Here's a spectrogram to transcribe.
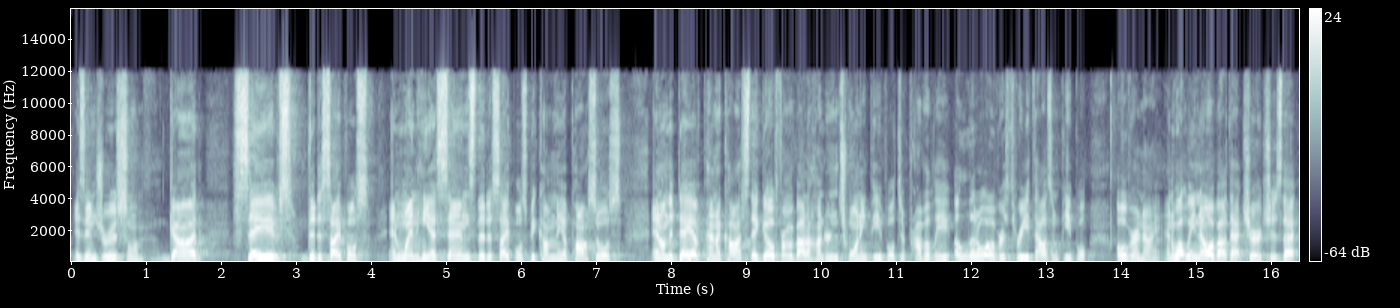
is in Jerusalem. God saves the disciples, and when he ascends, the disciples become the apostles. And on the day of Pentecost, they go from about 120 people to probably a little over 3,000 people overnight. And what we know about that church is that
